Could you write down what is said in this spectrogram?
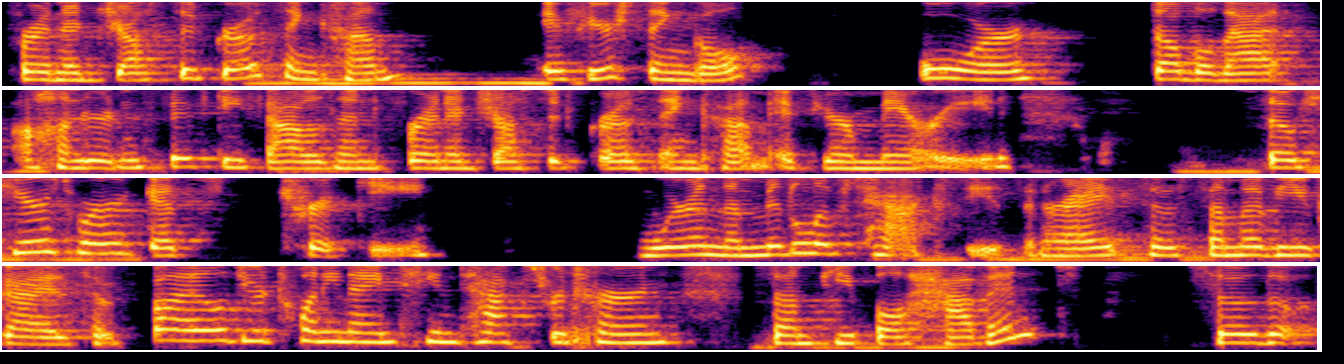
for an adjusted gross income if you're single or double that 150,000 for an adjusted gross income if you're married. So here's where it gets tricky. We're in the middle of tax season, right? So some of you guys have filed your 2019 tax return, some people haven't. So, the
